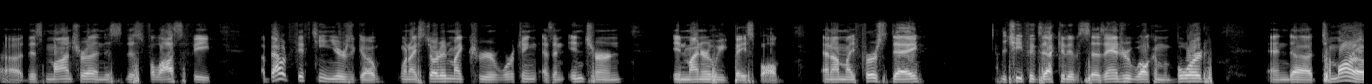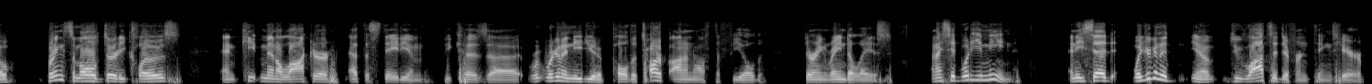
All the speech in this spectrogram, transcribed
uh, this mantra and this this philosophy about 15 years ago when I started my career working as an intern in minor league baseball. And on my first day, the chief executive says, "Andrew, welcome aboard. And uh, tomorrow, bring some old dirty clothes and keep them in a locker at the stadium because uh, we're, we're going to need you to pull the tarp on and off the field during rain delays. And I said, what do you mean? And he said, well, you're going to, you know, do lots of different things here.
